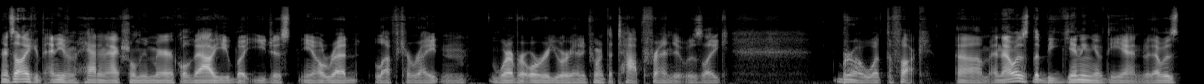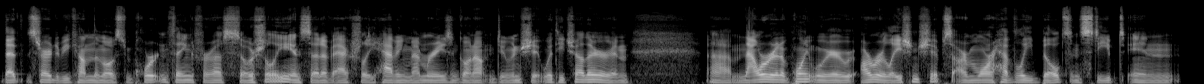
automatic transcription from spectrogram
and it's not like any of them had an actual numerical value, but you just you know read left to right and wherever order you were in. If you weren't the top friend, it was like, bro, what the fuck? Um, and that was the beginning of the end. That was that started to become the most important thing for us socially, instead of actually having memories and going out and doing shit with each other. And um, now we're at a point where our relationships are more heavily built and steeped in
